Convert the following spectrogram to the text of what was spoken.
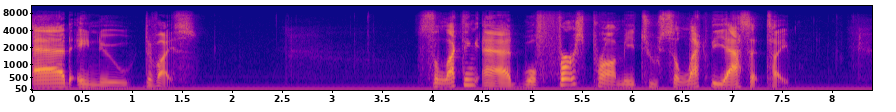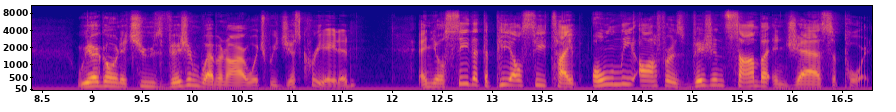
add a new device. Selecting add will first prompt me to select the asset type. We are going to choose Vision Webinar, which we just created, and you'll see that the PLC type only offers Vision, Samba, and Jazz support.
